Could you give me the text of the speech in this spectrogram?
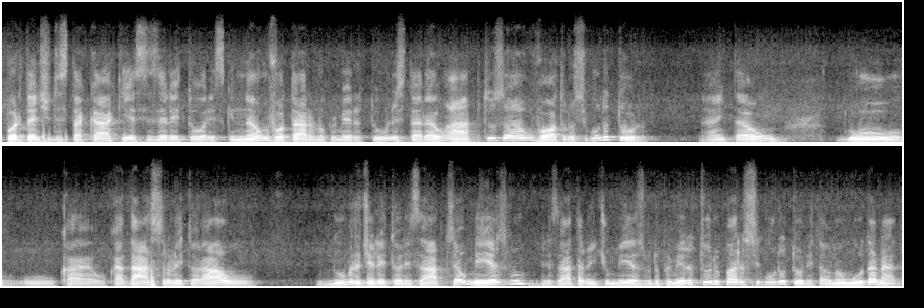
Importante destacar que esses eleitores que não votaram no primeiro turno estarão aptos ao voto no segundo turno. Né? Então, o, o, o cadastro eleitoral, o o número de eleitores aptos é o mesmo, exatamente o mesmo do primeiro turno para o segundo turno, então não muda nada.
